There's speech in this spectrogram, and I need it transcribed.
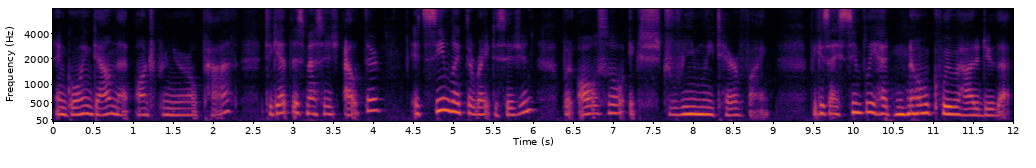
and going down that entrepreneurial path to get this message out there, it seemed like the right decision, but also extremely terrifying because I simply had no clue how to do that.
